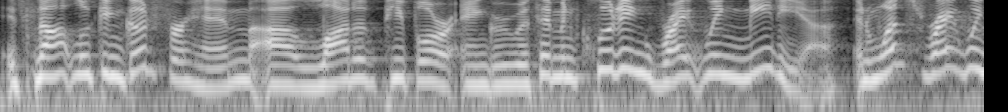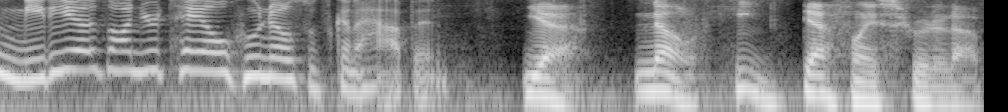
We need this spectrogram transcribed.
It's not looking good for him. A lot of people are angry with him, including right wing media. And once right wing media is on your tail, who knows what's going to happen? Yeah, no, he definitely screwed it up.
